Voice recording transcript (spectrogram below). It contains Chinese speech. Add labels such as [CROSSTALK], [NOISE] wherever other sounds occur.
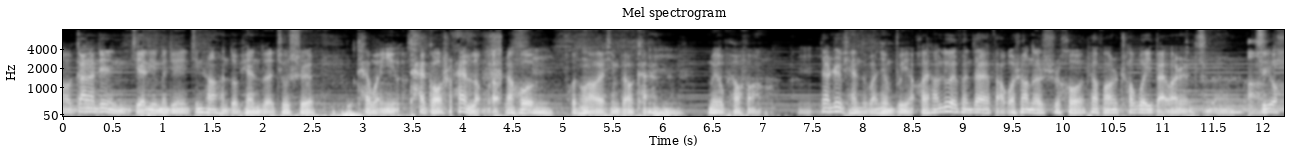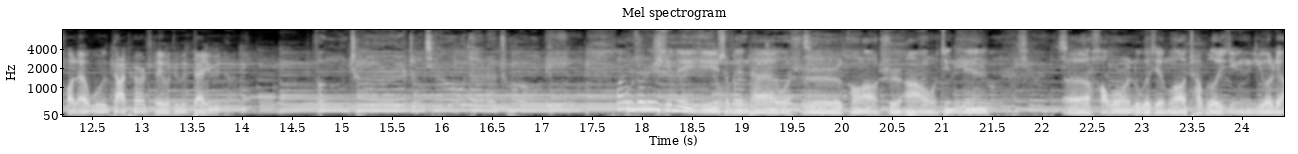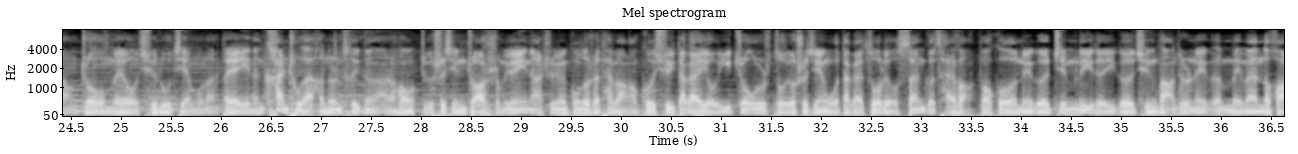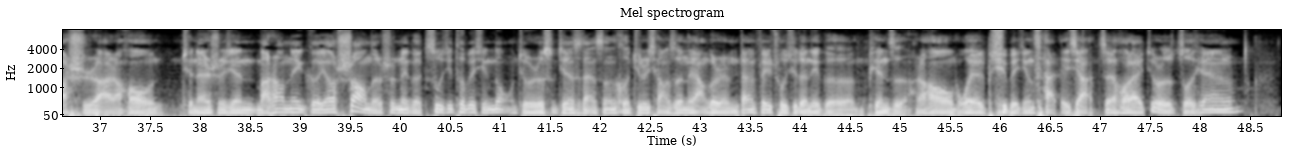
然后戛纳电影节里面电影经常很多片子就是太文艺了，太高尚，太冷了，然后普通老百姓不要看，没有票房。但这片子完全不一样，好像六月份在法国上的时候，票房是超过一百万人次的，只有好莱坞大片才有这个待遇的。风车正敲打着窗棂。欢迎收听新的一集什么电台，我是孔老师啊，我今天。呃，好不容易录个节目啊，差不多已经有两周没有去录节目了。大家也能看出来，很多人催更啊。然后这个事情主要是什么原因呢？是因为工作实在太忙了。过去大概有一周左右时间，我大概做了有三个采访，包括那个 Jim Lee 的一个群访，就是那个美漫的画师啊。然后前段时间马上那个要上的是那个《速激特别行动》，就是杰森斯坦森和巨石强森两个人单飞出去的那个片子。然后我也去北京踩了一下。再后来就是昨天。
